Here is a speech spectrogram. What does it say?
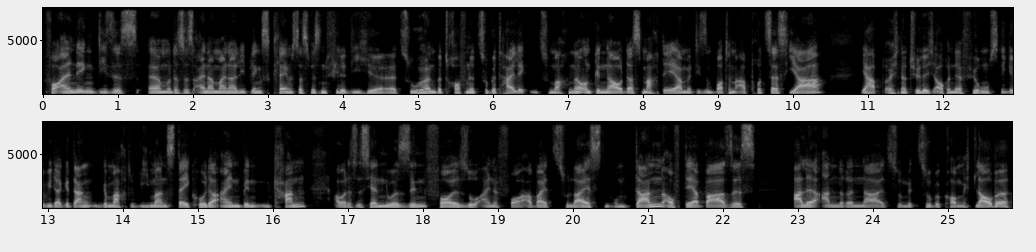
Vor allen Dingen dieses, ähm, und das ist einer meiner Lieblingsclaims, das wissen viele, die hier äh, zuhören, Betroffene zu Beteiligten zu machen. Ne? Und genau das macht er ja mit diesem Bottom-up-Prozess. Ja, ihr habt euch natürlich auch in der Führungsriege wieder Gedanken gemacht, wie man Stakeholder einbinden kann. Aber das ist ja nur sinnvoll, so eine Vorarbeit zu leisten, um dann auf der Basis alle anderen nahezu mitzubekommen. Ich glaube,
